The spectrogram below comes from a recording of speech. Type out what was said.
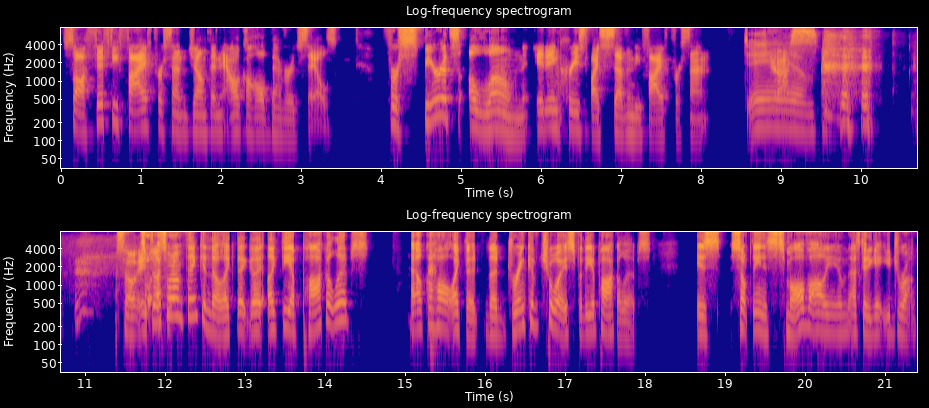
saw a 55% jump in alcohol beverage sales. For spirits alone, it increased by 75%. Damn. Yes. So it So just that's what I'm thinking though. Like the like the apocalypse, alcohol, like the the drink of choice for the apocalypse, is something in small volume that's going to get you drunk.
